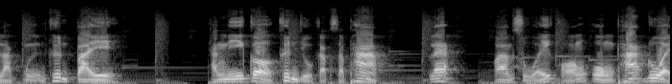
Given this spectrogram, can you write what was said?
หลักหมื่นขึ้นไป ทั้งนี้ก็ขึ้นอยู่กับสภาพและ ความสวยขององค์พระด้วย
